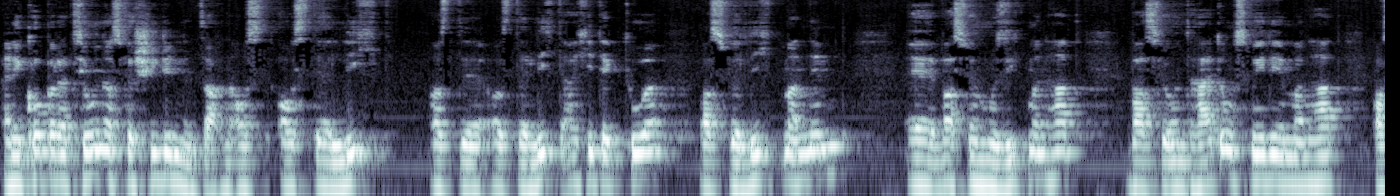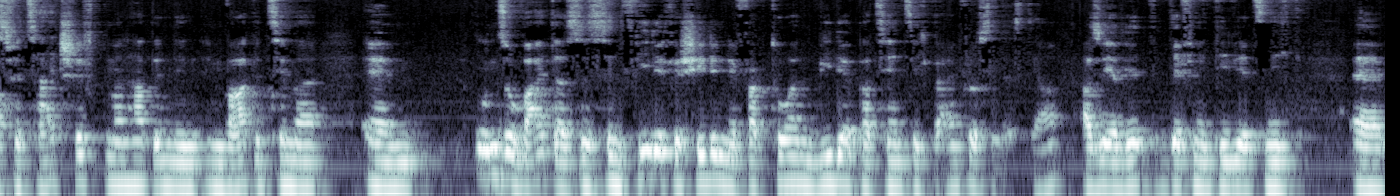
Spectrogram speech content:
eine Kooperation aus verschiedenen Sachen, aus aus der Licht, aus der aus der Lichtarchitektur, was für Licht man nimmt, äh, was für Musik man hat, was für Unterhaltungsmedien man hat, was für Zeitschriften man hat in den, im Wartezimmer ähm, und so weiter. Also es sind viele verschiedene Faktoren, wie der Patient sich beeinflussen lässt. Ja? Also er wird definitiv jetzt nicht äh,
